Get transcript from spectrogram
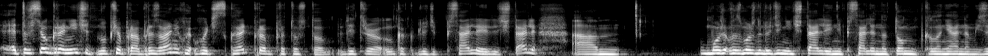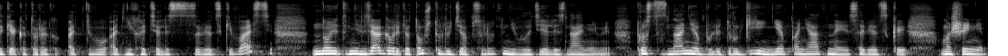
это все граничит, вообще про образование хочется сказать, про, про то, что литер, как люди писали или читали, возможно, люди не читали не писали на том колониальном языке, который от, него, от них хотели советские власти, но это нельзя говорить о том, что люди абсолютно не владели знаниями. Просто знания были другие, непонятные советской машине.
